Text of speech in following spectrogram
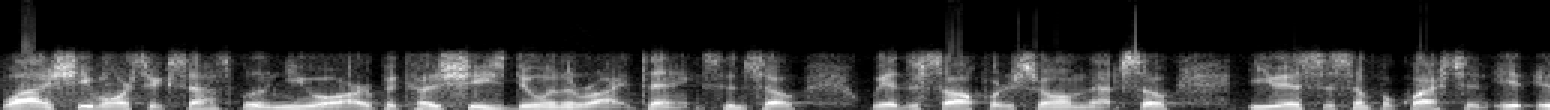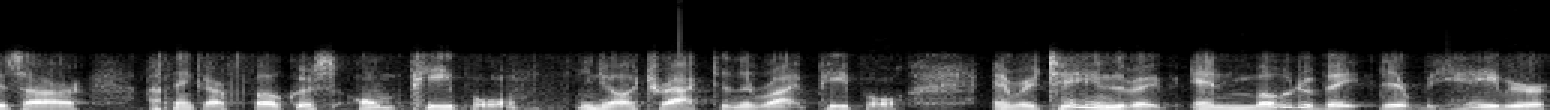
Why is she more successful than you are? Because she's doing the right things. And so we had the software to show them that. So you asked a simple question. It is our, I think, our focus on people, you know, attracting the right people and retaining the right, and motivate their behavior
